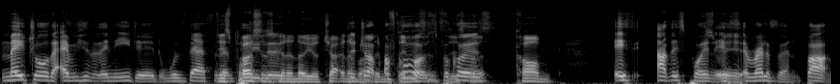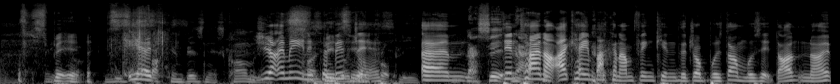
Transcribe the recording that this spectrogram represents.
made sure that everything that they needed was there for this them to person's the, gonna know you're chatting the about job. them. Of course, this, because calm, it's at this point Spit it's it. irrelevant. But spit it. Yeah. Yeah. Fucking business. Calm. Do you know what I mean? It's a do your job business. properly. um, That's it. didn't nah. turn up. I came back and I'm thinking the job was done. Was it done? No.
